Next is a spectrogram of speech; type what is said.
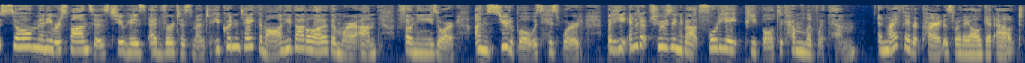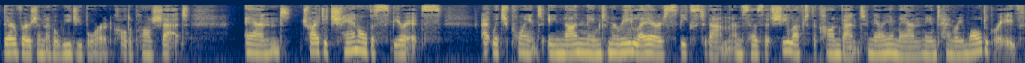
so many responses to his advertisement. He couldn't take them all, and he thought a lot of them were um, phonies or unsuitable was his word. But he ended up choosing about 48 people to come live with him. And my favorite part is where they all get out their version of a Ouija board called a planchette. and try to channel the spirits. At which point, a nun named Marie Lairre speaks to them and says that she left the convent to marry a man named Henry Waldegrave,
